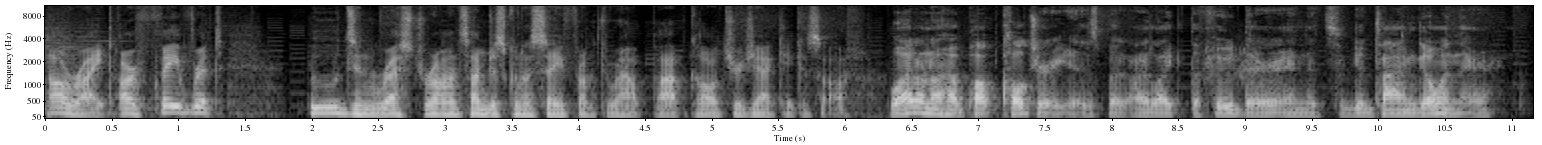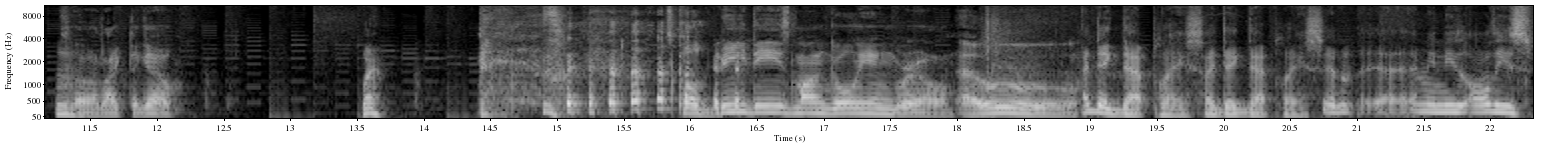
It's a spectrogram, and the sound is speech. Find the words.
All right, our favorite foods and restaurants. I'm just going to say from throughout pop culture. Jack, kick us off. Well, I don't know how pop culture it is, but I like the food there, and it's a good time going there. So I'd like to go. Where? It's called BD's Mongolian Grill. Oh, I dig that place. I dig that place. And uh, I mean, these, all these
